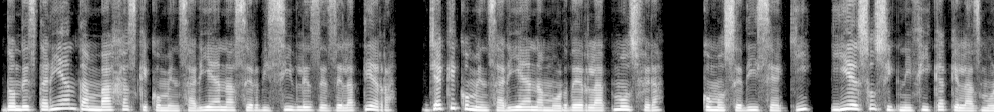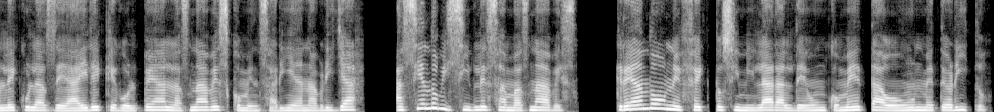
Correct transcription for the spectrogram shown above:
Donde estarían tan bajas que comenzarían a ser visibles desde la Tierra, ya que comenzarían a morder la atmósfera, como se dice aquí, y eso significa que las moléculas de aire que golpean las naves comenzarían a brillar, haciendo visibles ambas naves, creando un efecto similar al de un cometa o un meteorito,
